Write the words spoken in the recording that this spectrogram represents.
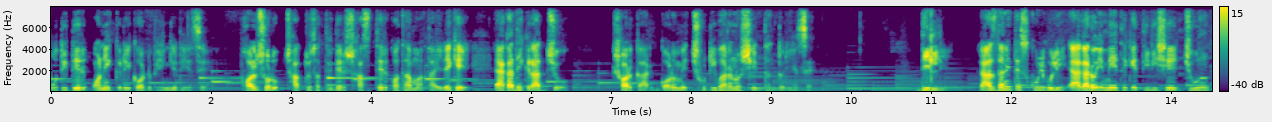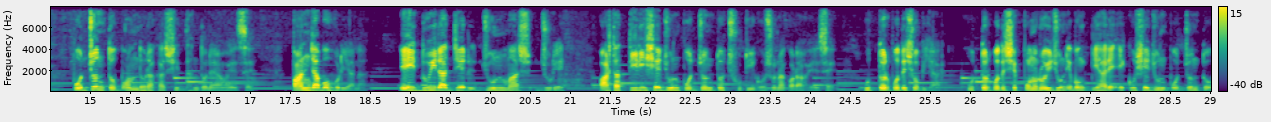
অতীতের অনেক রেকর্ড ভেঙে দিয়েছে। ফলস্বরূপ ছাত্রছাত্রীদের স্বাস্থ্যের কথা মাথায় রেখে একাধিক রাজ্য সরকার গরমে ছুটি বাড়ানোর সিদ্ধান্ত নিয়েছে। দিল্লি, রাজধানীতে স্কুলগুলি এগারোই মে থেকে তিরিশে জুন পর্যন্ত বন্ধ রাখার সিদ্ধান্ত নেওয়া হয়েছে। পাঞ্জাব ও হরিয়ানা, এই দুই রাজ্যের জুন মাস জুড়ে, অর্থাৎ তিরিশে জুন পর্যন্ত ছুটি ঘোষণা করা হয়েছে। উত্তরপ্রদেশ ও বিহার, উত্তরপ্রদেশে পনেরোই জুন এবং বিহারে একুশে জুন পর্যন্ত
